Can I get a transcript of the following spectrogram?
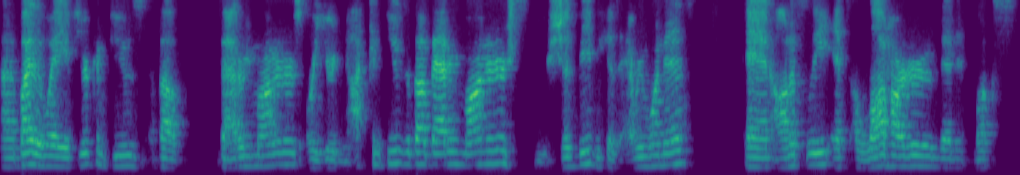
Uh, by the way, if you're confused about battery monitors or you're not confused about battery monitors, you should be because everyone is. And honestly, it's a lot harder than it looks.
